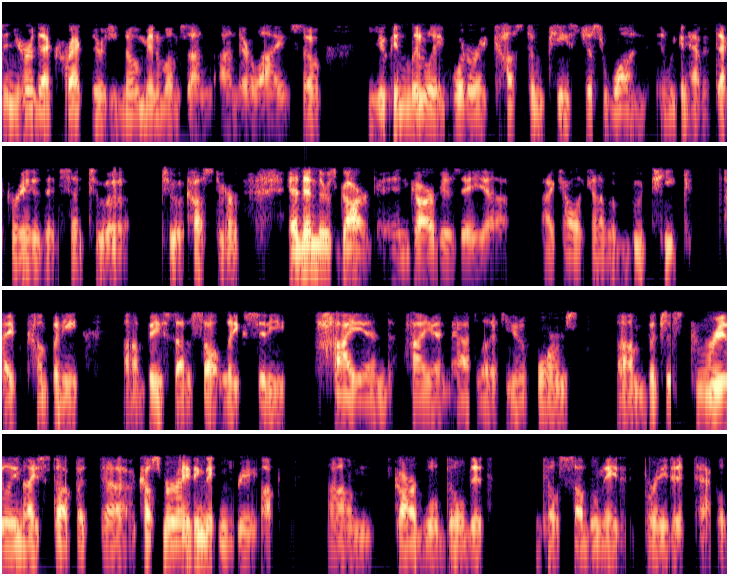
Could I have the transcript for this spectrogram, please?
and you heard that correct. There's no minimums on on their line, so you can literally order a custom piece, just one, and we can have it decorated and sent to a to a customer. And then there's Garb, and Garb is a uh, I call it kind of a boutique type company uh, based out of Salt Lake City, high end high end athletic uniforms, um, but just really nice stuff. But uh, a customer, anything they can dream up, um, Garb will build it they'll sublimate it, braid it, tackle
